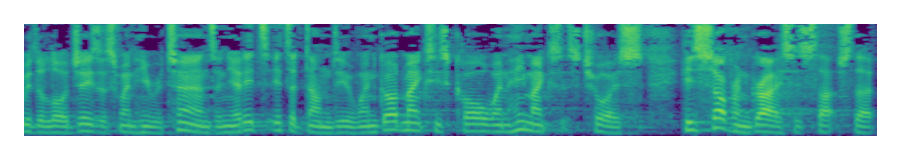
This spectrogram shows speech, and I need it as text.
with the Lord Jesus when he returns, and yet it's, it's a done deal. When God makes his call, when he makes his choice, his sovereign grace is such that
